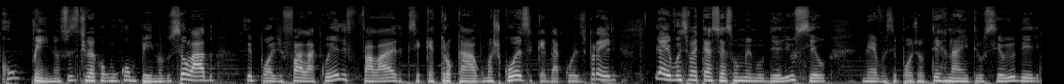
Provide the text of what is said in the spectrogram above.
companion. Se você tiver com algum companion do seu lado, você pode falar com ele, falar que você quer trocar algumas coisas, quer dar coisas para ele, e aí você vai ter acesso ao menu dele e o seu, né? Você pode alternar entre o seu e o dele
